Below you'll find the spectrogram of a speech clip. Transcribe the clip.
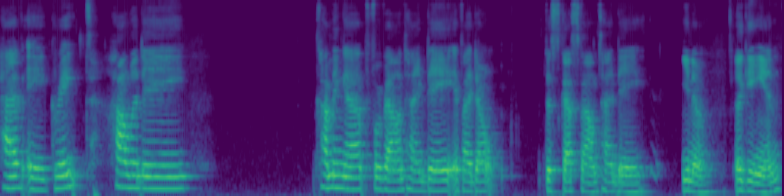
have a great holiday coming up for Valentine's Day if I don't discuss Valentine's Day, you know, again.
